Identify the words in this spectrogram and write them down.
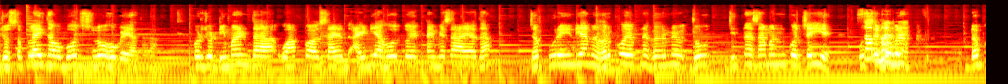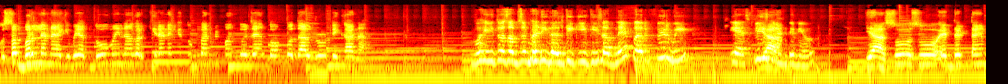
जो सप्लाई था वो बहुत स्लो हो गया था। और जो डिमांड था वो आपको शायद आइडिया हो तो एक टाइम ऐसा आया था जब पूरे इंडिया में हर कोई अपने घर में जो जितना सामान उनको चाहिए उससे डबल डब सब भर लेना है कि भैया दो महीना अगर किराने की दुकान भी बंद हो जाए तो हमको दाल रोटी खाना। वही तो सबसे बड़ी गलती की थी सबने पर फिर भी यस प्लीज़ कंटिन्यू या so so at that time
